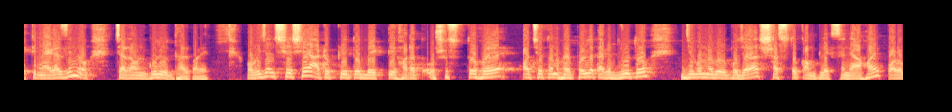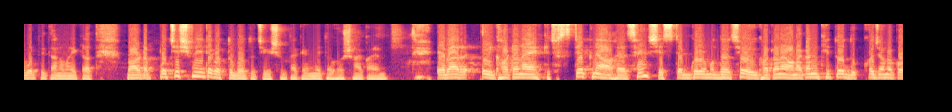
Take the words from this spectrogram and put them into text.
একটি ম্যাগাজিন ও চার রাউন্ড গুলি উদ্ধার করে। অভিযান শেষে আটককৃত ব্যক্তি হঠাৎ অসুস্থ হয়ে অচেতন হয়ে পড়লে তাকে দ্রুত জীবননগর উপজেলার স্বাস্থ্য কমপ্লেক্সে নেওয়া হয়। পরবর্তীতে আনুমানিক রাত বারোটা পঁচিশ মিনিটে কর্তব্যরত চিকিৎসক তাকে মৃত ঘোষণা করেন। এবার এই ঘটনায় কিছু স্টেপ নেওয়া হয়েছে। সেই স্টেপগুলোর মধ্যে হচ্ছে ওই ঘটনায় অনাকাঙ্ক্ষিত, দুঃখজনক ও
